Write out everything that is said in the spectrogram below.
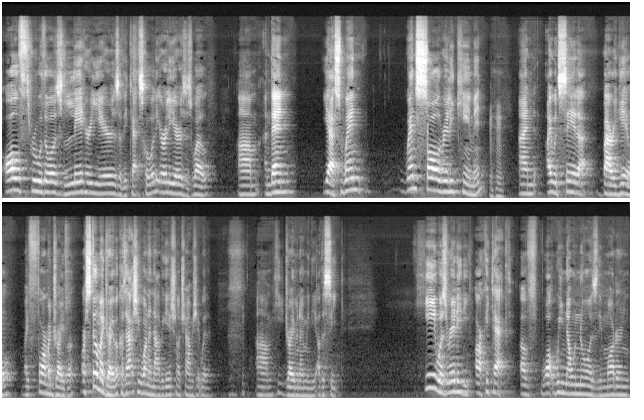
all through those later years of the Texaco, the early years as well. Um, and then, yes, when when Sol really came in, and I would say that Barry Gale, my former driver, or still my driver, because I actually won a navigational championship with him. Um, he driving, I'm in the other seat. He was really the architect of what we now know as the modern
